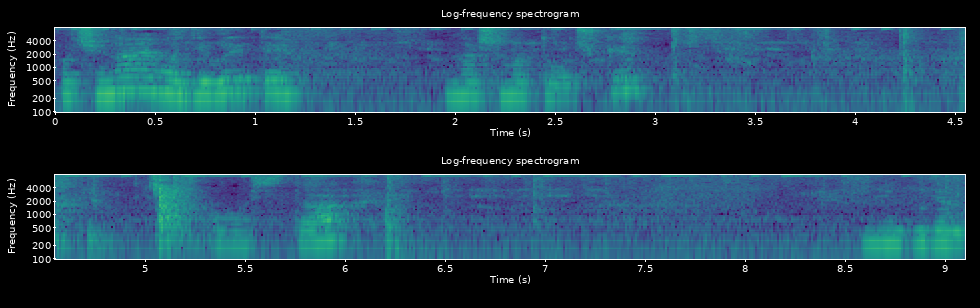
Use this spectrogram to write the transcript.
починаємо ділити на шматочки. Ось так. Не будемо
